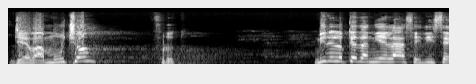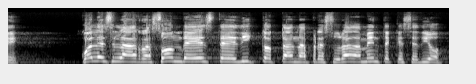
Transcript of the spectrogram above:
lleva mucho fruto. Mire lo que Daniel hace y dice, ¿cuál es la razón de este edicto tan apresuradamente que se dio?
